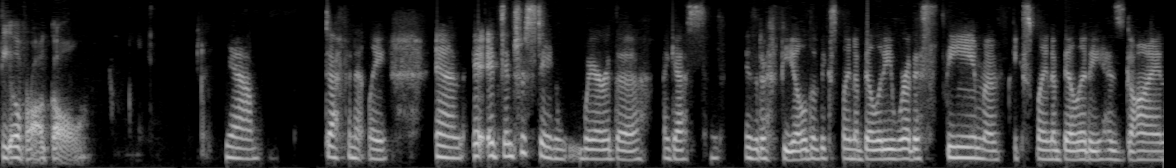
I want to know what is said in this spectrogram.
the overall goal? Yeah definitely. And it, it's interesting where the i guess is it a field of explainability where this theme of explainability has gone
